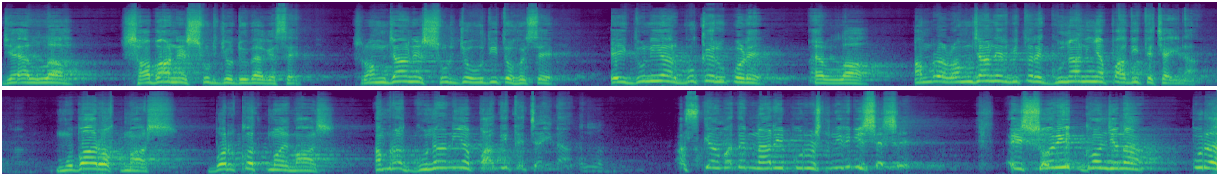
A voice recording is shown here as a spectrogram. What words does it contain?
যে আল্লাহ সাবানের সূর্য ডুবে গেছে, রমজানের সূর্য উদিত হয়েছে। এই দুনিয়ার বুকের উপরে আল্লাহ, আমরা রমজানের ভিতরে গুনা নিয়ে পা দিতে চাই না। মুবারক মাস, বরকতময় মাস, আমরা গুনা নিয়ে পা দিতে চাই না। আজকে আমাদের নারী পুরুষ নির্বিশেষে এই শরীফগঞ্জ না, পুরা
